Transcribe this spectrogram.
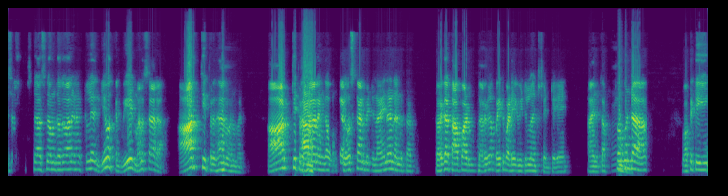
శాసనం చదవాలని అక్కర్లేదు. ఏమక్కర్ వే మనసారా. ఆర్తి ప్రధానం అనమాట. ఆర్తి ప్రధానంగా ఒక్క నమస్కారం పెట్టి నాయన నన్ను త్వరగా కాపాడు త్వరగా బయటపడే వీటిలోంచి అంటే ఆయన తప్పకుండా ఒకటి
